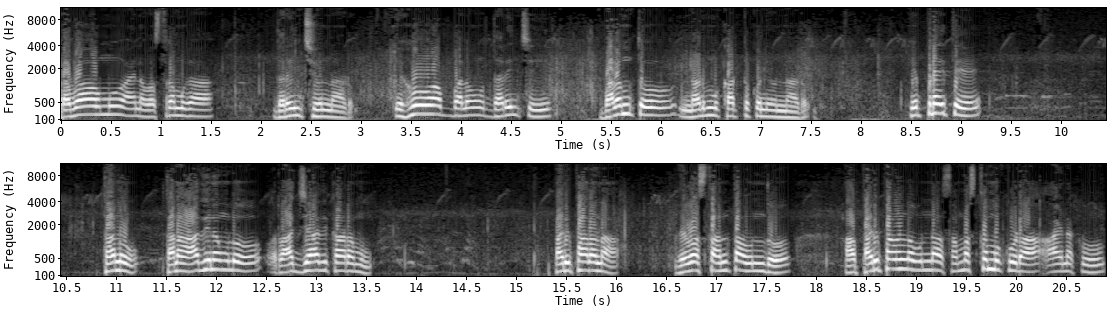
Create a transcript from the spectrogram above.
ప్రభావము ఆయన వస్త్రముగా ధరించి ఉన్నాడు. యహోవా బలం ధరించి బలంతో నడుము కట్టుకొని ఉన్నాడు. ఎప్పుడైతే తను తన ఆధీనంలో రాజ్యాధికారము పరిపాలన వ్యవస్థ అంతా ఉందో ఆ పరిపాలనలో ఉన్న సమస్తము కూడా ఆయనకు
